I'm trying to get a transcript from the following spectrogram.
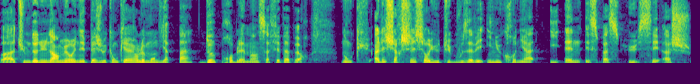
bah, tu me donnes une armure, une épée, je vais conquérir le monde, il n'y a pas de problème, hein, ça fait pas peur. Donc allez chercher sur YouTube, vous avez Inuchronia, I-N espace U-C-H-R-O-N-I-A.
